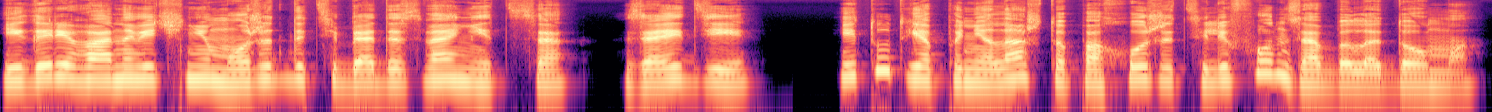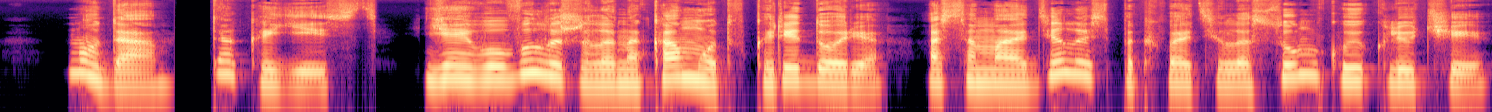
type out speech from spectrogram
«Игорь Иванович не может до тебя дозвониться. Зайди». И тут я поняла, что, похоже, телефон забыла дома. Ну да, так и есть. Я его выложила на комод в коридоре, а сама оделась, подхватила сумку и ключи.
